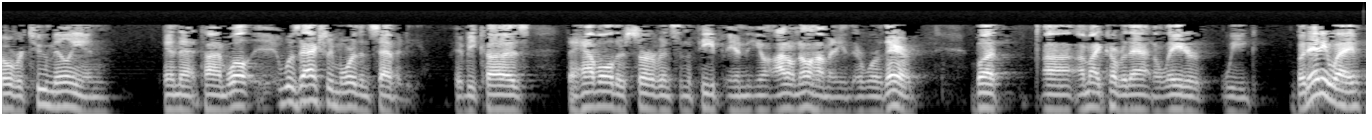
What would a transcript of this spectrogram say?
to over 2 million in that time? Well, it was actually more than 70 because they have all their servants and the people, and you know, I don't know how many there were there, but uh, I might cover that in a later week. But anyway,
